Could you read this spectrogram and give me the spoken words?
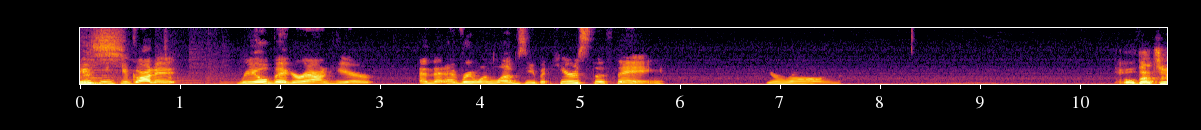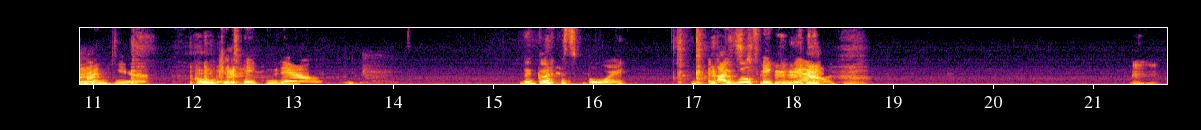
know you is. think you got it real big around here and that everyone loves you, but here's the thing. You're wrong. Oh, that's it. I'm here to okay. take you down. The goodest boy. And I will take you down. Mhm.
